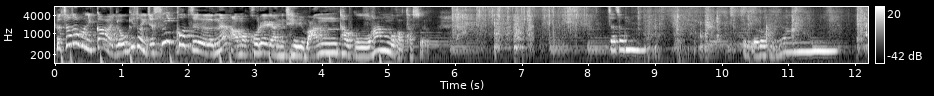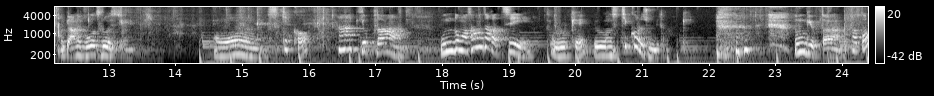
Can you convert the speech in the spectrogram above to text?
그래서 찾아보니까 여기서 이제 스니커즈는 아마 거래량이 제일 많다고 하는 것 같았어요. 짜잔. 열어보면 여기 안에 뭐가 들어있어요. 오, 스티커. 아, 귀엽다. 운동화 상자같이 이렇게 이런 스티커를 줍니다. 이렇게. 너무 귀엽다. 하고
